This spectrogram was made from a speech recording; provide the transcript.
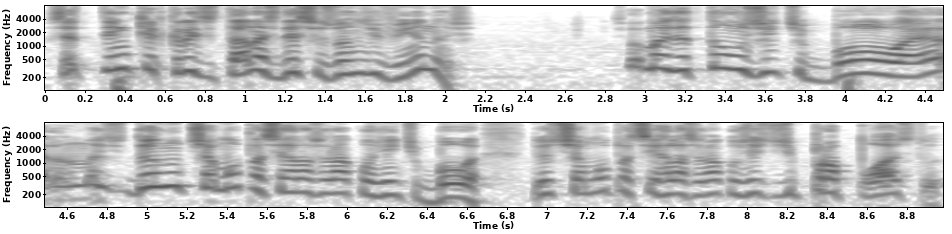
Você tem que acreditar nas decisões divinas. Mas é tão gente boa. É, mas Deus não te chamou para se relacionar com gente boa. Deus te chamou para se relacionar com gente de propósito.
